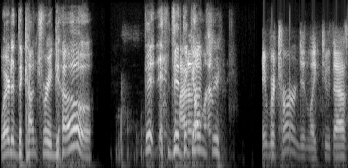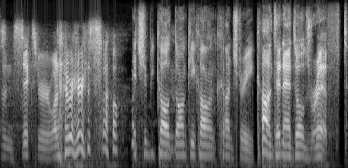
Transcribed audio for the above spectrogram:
Where did the country go? Did did the don't know. It returned in like 2006 or whatever. So It should be called Donkey Kong Country Continental Drift.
